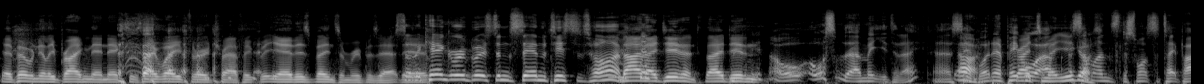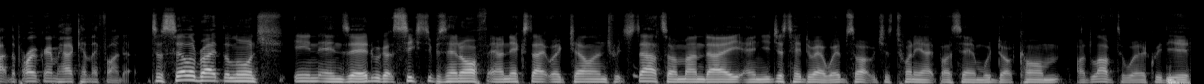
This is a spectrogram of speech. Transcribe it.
Yeah, people nearly breaking their necks as they weave through traffic. But yeah, there's been some rippers out So there. So the kangaroo boots didn't stand the test of time. no, they didn't. They didn't. Oh, well, awesome to meet you today, uh, Sam Oh, Wood. And great people, to meet you uh, guys. someone just wants to take part in the program, how can they find it? To celebrate the launch in NZ, we've got 60% off our next eight week challenge, which starts on Monday. And you just head to our website, which is 28bysamwood.com. I'd love to work with you.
